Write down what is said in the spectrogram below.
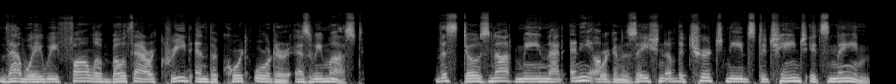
That way we follow both our creed and the court order as we must. This does not mean that any organization of the church needs to change its name.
